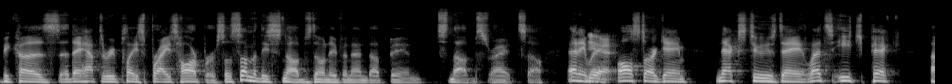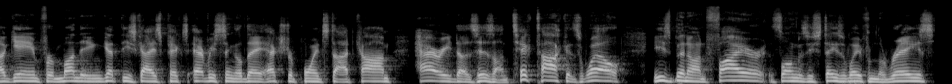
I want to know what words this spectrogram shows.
because they have to replace Bryce Harper. So some of these snubs don't even end up being snubs, right? So anyway, Yeah. All Star game next Tuesday. Let's each pick a game for Monday. You can get these guys picks every single day, extrapoints.com. Harry does his on TikTok as well. He's been on fire as long as he stays away from the Rays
